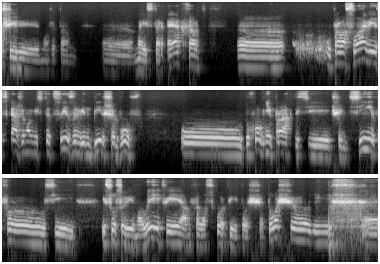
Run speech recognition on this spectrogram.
чи може там е, Мейстер Екхарт. Е, у православії, скажімо, містицизм він більше був у духовній практиці ченців, е, усій Ісусовій молитві, амфилоскопії тощо, тощо. І е,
